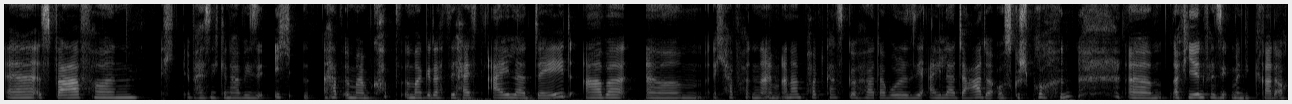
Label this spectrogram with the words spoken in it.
Äh, es war von, ich weiß nicht genau, wie sie, ich habe in meinem Kopf immer gedacht, sie heißt Ayla Date, aber ähm, ich habe in einem anderen Podcast gehört, da wurde sie Ayla Dade ausgesprochen. ähm, auf jeden Fall sieht man die gerade auch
